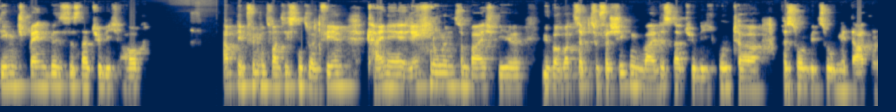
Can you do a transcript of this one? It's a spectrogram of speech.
Dementsprechend ist es natürlich auch ab dem 25. zu empfehlen, keine Rechnungen zum Beispiel über WhatsApp zu verschicken, weil das natürlich unter personenbezogene Daten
